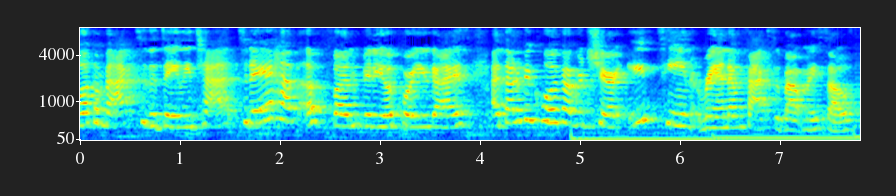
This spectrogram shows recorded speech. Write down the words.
welcome back to the Daily Chat. Today I have a fun video for you guys. I thought it'd be cool if I would share 18 random facts about myself.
